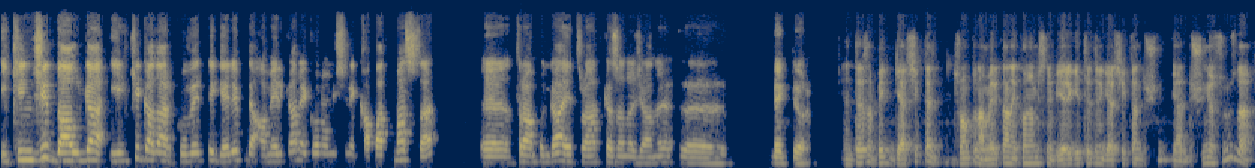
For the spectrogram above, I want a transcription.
ikinci dalga ilki kadar kuvvetli gelip de Amerikan ekonomisini kapatmazsa e, Trump'ın gayet rahat kazanacağını e, bekliyorum. Enteresan. Peki gerçekten Trump'ın Amerikan ekonomisini bir yere getirdiğini gerçekten düşün, yani düşünüyorsunuz da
